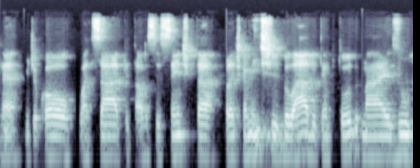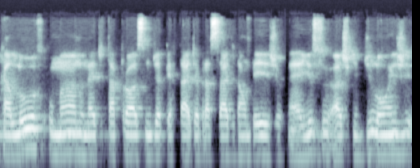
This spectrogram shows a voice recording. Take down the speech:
né, video call, WhatsApp e tal, você sente que está praticamente do lado o tempo todo, mas o calor humano, né, de estar tá próximo, de apertar, de abraçar, de dar um beijo, né, isso acho que de longe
